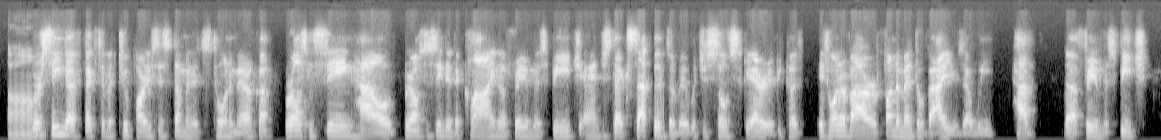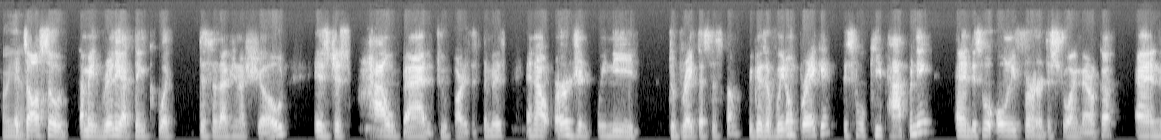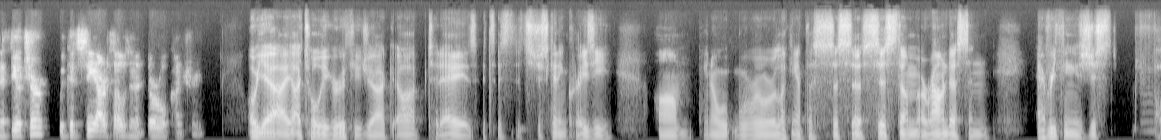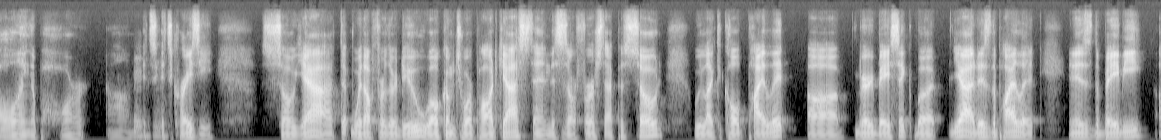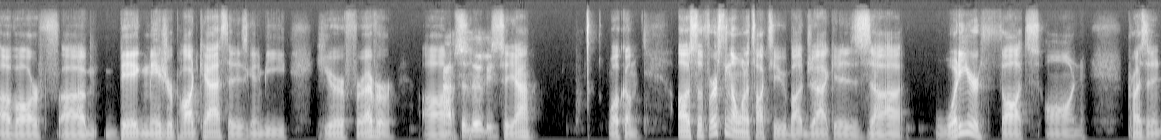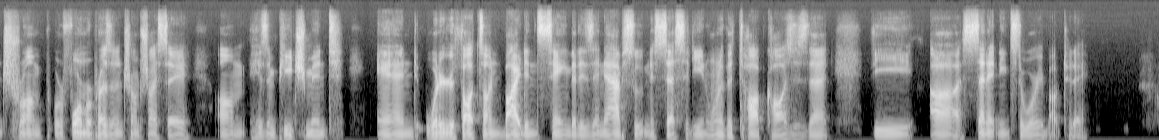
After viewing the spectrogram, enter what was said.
Um, we're seeing the effects of a two-party system and its toll in America. We're also seeing how we're also seeing the decline of freedom of speech and just the acceptance of it, which is so scary because it's one of our fundamental values that we have the freedom of speech. oh yeah. It's also, I mean, really, I think what this election has showed is just how bad a two-party system is and how urgent we need to break the system. Because if we don't break it, this will keep happening and this will only further destroy America. And in the future, we could see ourselves in a third world country. Oh yeah, I, I totally agree with you, Jack. Uh, today is it's, it's it's just getting crazy. Um, you know, we're, we're looking at the sy- sy- system around us, and everything is just falling apart. Um, it's Mhm. it's crazy. So yeah, th- without further ado, welcome to our podcast, and this is our first episode. We like to call it pilot. Uh, very basic, but yeah, it is the pilot. It is the baby of our um, big major podcast that is going to be here forever. Um, so- Absolutely. So, yeah, welcome. Uh, so the first thing I want to talk to you about, Jack, is uh, what are your thoughts on President Trump or former President Trump, should I say, um, his impeachment? And what are your thoughts on Biden saying that is an absolute necessity and one of the top causes that the uh, Senate needs to worry about today?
